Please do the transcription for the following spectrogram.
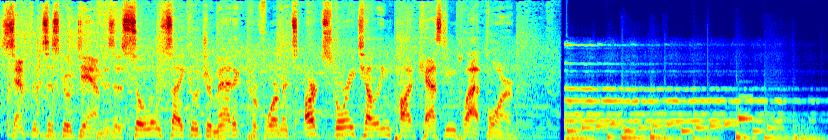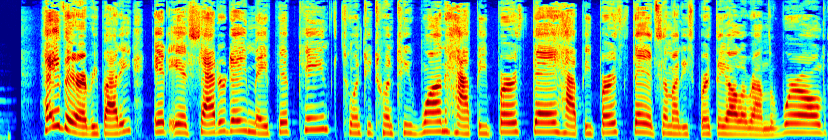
San Francisco Dam is a solo psychodramatic performance art storytelling podcasting platform. Hey there, everybody. It is Saturday, May 15th, 2021. Happy birthday. Happy birthday. It's somebody's birthday all around the world.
